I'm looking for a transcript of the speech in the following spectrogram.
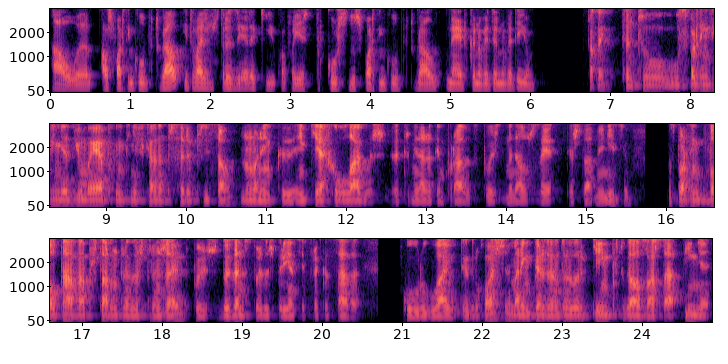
ao, uh, ao Sporting Clube Portugal e tu vais-nos trazer aqui qual foi este percurso do Sporting Clube Portugal na época 90-91. Ok, portanto o, Sporting vinha de uma época em que tinha ficado na terceira posição, num ano em que, em que é Raul Águas a terminar a temporada depois de Manel José ter estado no início. O Sporting voltava a apostar num treinador estrangeiro, depois, dois anos depois da experiência fracassada com o uruguaio Pedro Rocha. Marinho Pérez era um treinador que em Portugal já está, tinha,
